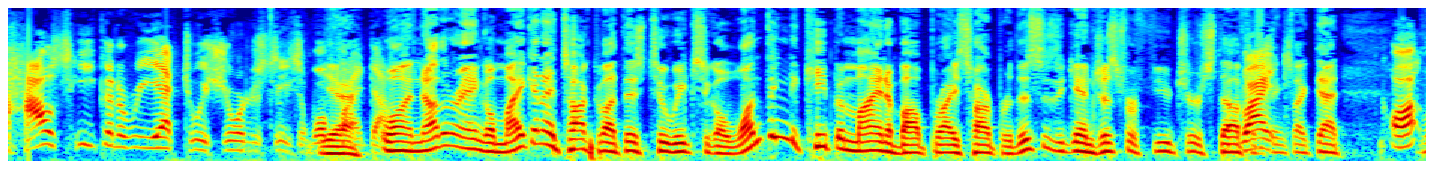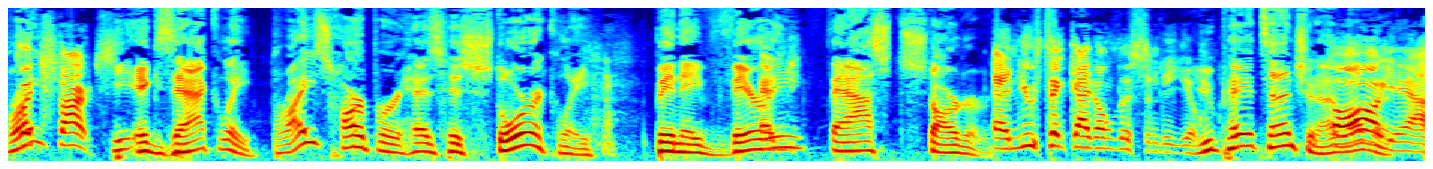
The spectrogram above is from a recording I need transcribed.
how's he going to react to a shorter season? We'll yeah. find out. Well, another angle, Mike and I talked about this two weeks ago. One thing to keep in mind about Bryce Harper, this is again just for future stuff Right. and things like that. Uh, quick starts. He, exactly. Bryce Harper has historically been a very And- fast starter. and you think I don't listen to you? You pay attention. I oh love it. yeah.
